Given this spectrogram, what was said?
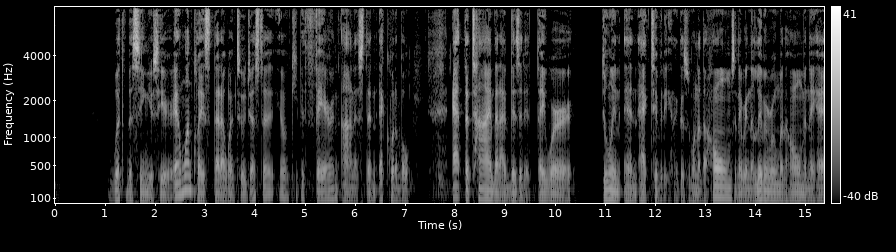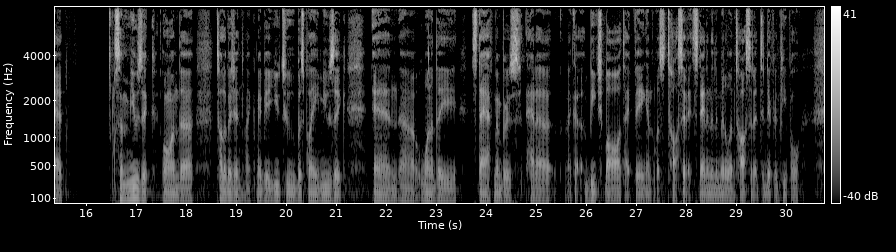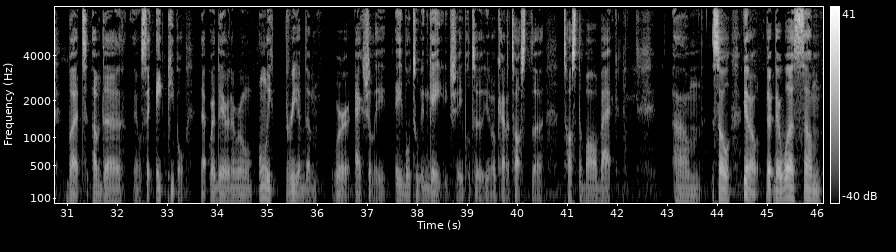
with the seniors here. And one place that I went to just to, you know, keep it fair and honest and equitable. At the time that I visited, they were doing an activity. Like this was one of the homes and they were in the living room of the home and they had some music on the television, like maybe a YouTube was playing music, and uh, one of the staff members had a like a beach ball type thing and was tossing it, standing in the middle and tossing it to different people but of the, you know, say eight people that were there in the room, only three of them were actually able to engage, able to, you know, kind of toss the toss the ball back. Um, so you know, there there was some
